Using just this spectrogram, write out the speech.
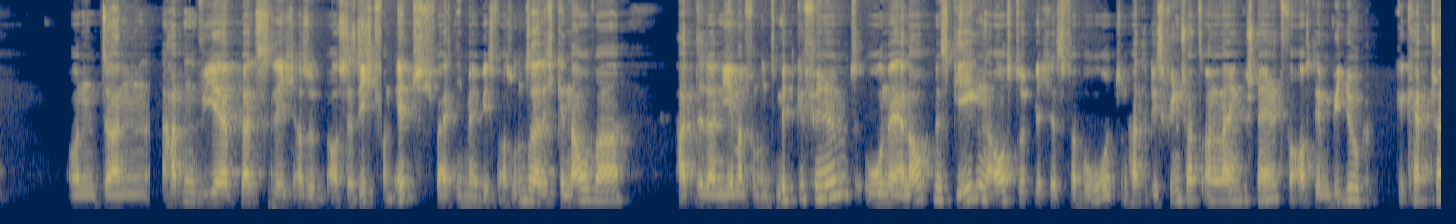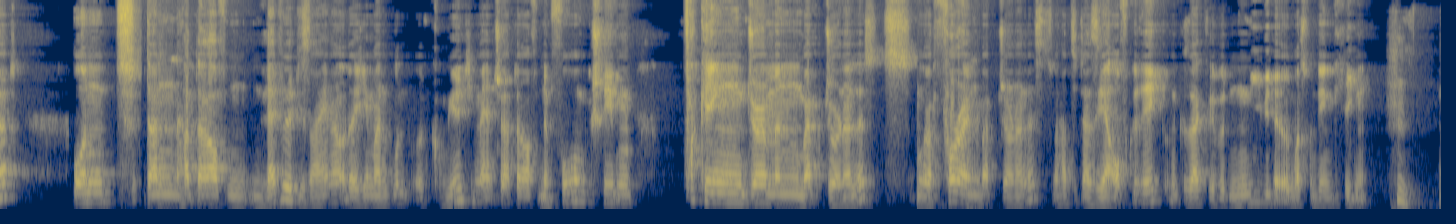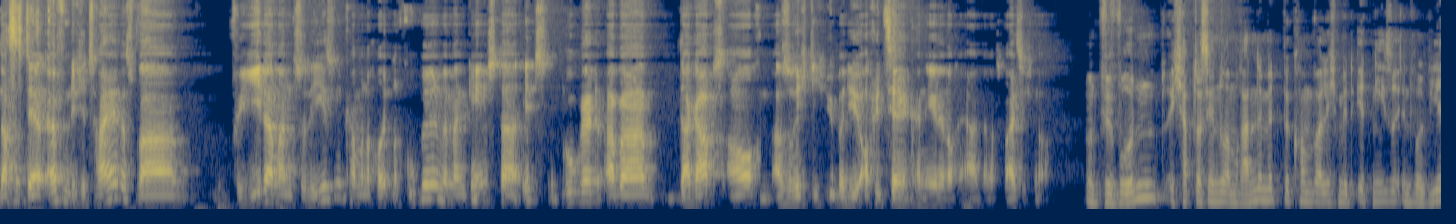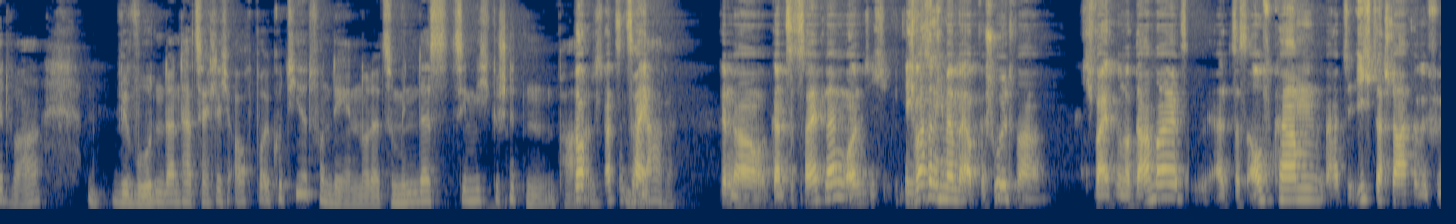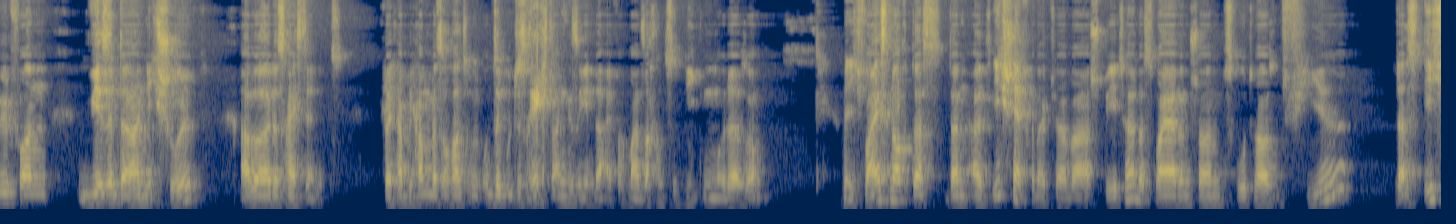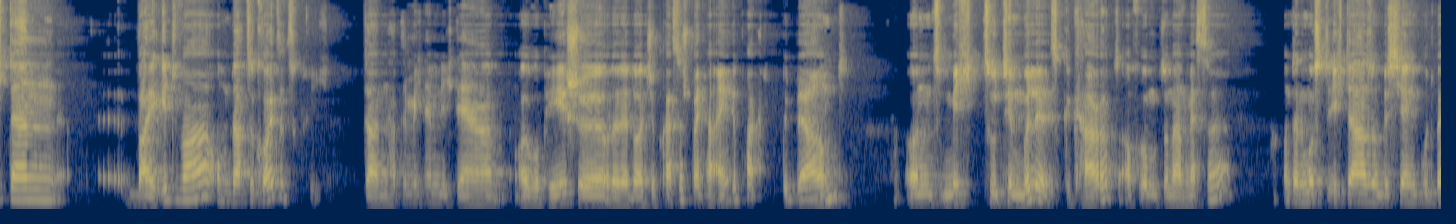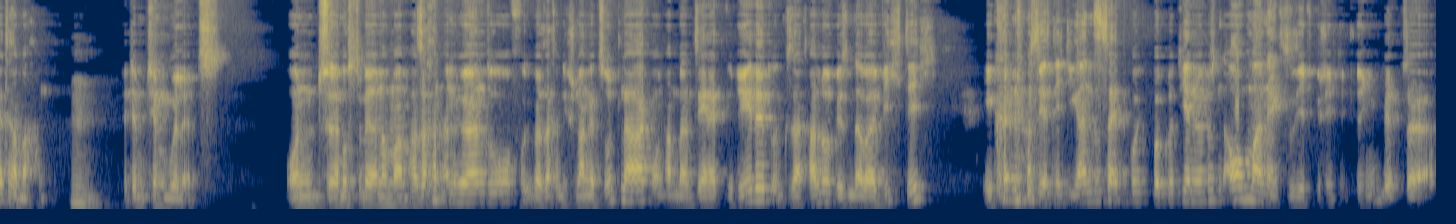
Und dann hatten wir plötzlich, also aus der Sicht von It, ich weiß nicht mehr, wie es aus unserer Sicht genau war, hatte dann jemand von uns mitgefilmt, ohne Erlaubnis, gegen ausdrückliches Verbot und hatte die Screenshots online gestellt, aus dem Video gecaptured. Und dann hat darauf ein Level-Designer oder jemand, Community Manager hat darauf in einem Forum geschrieben, fucking German Web Journalists oder Foreign Web Journalists und hat sich da sehr aufgeregt und gesagt, wir würden nie wieder irgendwas von denen kriegen. Hm. Das ist der öffentliche Teil, das war für jedermann zu lesen, kann man auch heute noch googeln, wenn man GameStar It googelt, aber da gab es auch also richtig über die offiziellen Kanäle noch Ärger, das weiß ich noch. Und wir wurden, ich habe das ja nur am Rande mitbekommen, weil ich mit It nie so involviert war, wir wurden dann tatsächlich auch boykottiert von denen oder zumindest ziemlich geschnitten, ein paar Doch, ganze Zeit. Jahre. Genau, ganze Zeit lang und ich, ich weiß auch nicht mehr, mehr, ob wir schuld waren. Ich weiß nur noch damals, als das aufkam, hatte ich das starke Gefühl von, wir sind daran nicht schuld aber das heißt ja nichts. Vielleicht haben wir es auch als unser gutes Recht angesehen, da einfach mal Sachen zu leaken oder so. Ich weiß noch, dass dann, als ich Chefredakteur war, später, das war ja dann schon 2004, dass ich dann äh, bei IT war, um da zu Kreuze zu kriechen. Dann hatte mich nämlich der europäische oder der deutsche Pressesprecher eingepackt, gebärmt, und mich zu Tim Willits gekarrt auf irgendeiner Messe. Und dann musste ich da so ein bisschen gut Wetter machen hm. mit dem Tim Willits und äh, musste mir dann noch mal ein paar Sachen anhören, so über Sachen, die schon lange zurücklagen und haben dann sehr nett geredet und gesagt, hallo, wir sind aber wichtig. Ihr könnt uns jetzt nicht die ganze Zeit boykottieren, wir müssen auch mal eine Exklusivgeschichte kriegen, bitte.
